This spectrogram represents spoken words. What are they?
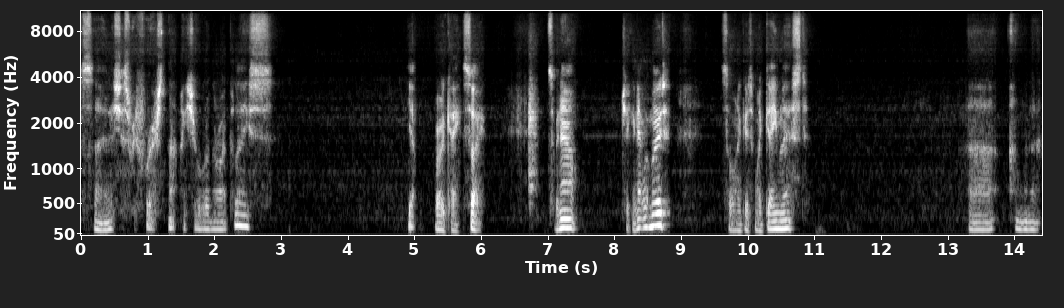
So let's just refresh that, make sure we're in the right place. Yep, we're okay. So, so we're now checking network mode. So I want to go to my game list. Uh, I'm gonna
